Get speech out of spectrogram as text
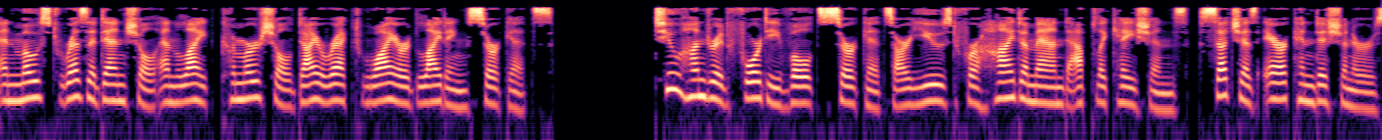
and most residential and light commercial direct wired lighting circuits. 240 volts circuits are used for high-demand applications, such as air conditioners,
